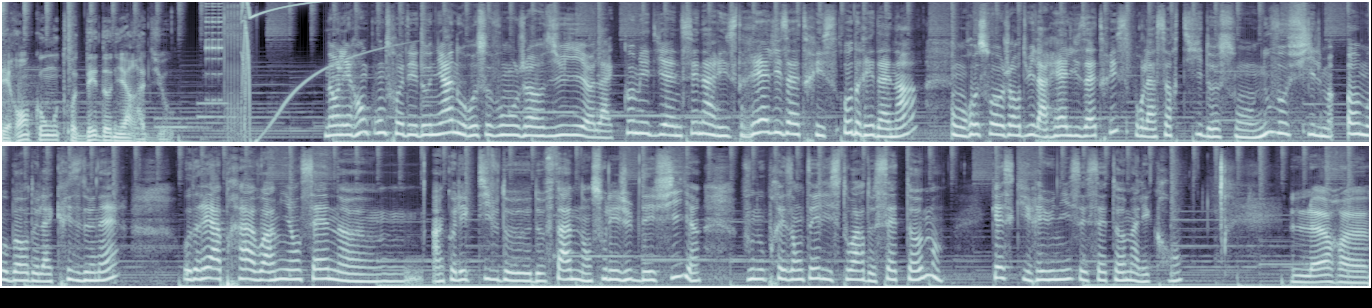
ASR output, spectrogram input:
Les rencontres d'Edonia Radio. Dans les rencontres d'Edonia, nous recevons aujourd'hui euh, la comédienne, scénariste, réalisatrice Audrey Dana. On reçoit aujourd'hui la réalisatrice pour la sortie de son nouveau film Homme au bord de la crise de nerfs. Audrey, après avoir mis en scène euh, un collectif de, femmes dans Sous les jupes des filles, vous nous présentez l'histoire de sept hommes. Qu'est-ce qui réunit ces sept hommes à l'écran? Leur euh,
